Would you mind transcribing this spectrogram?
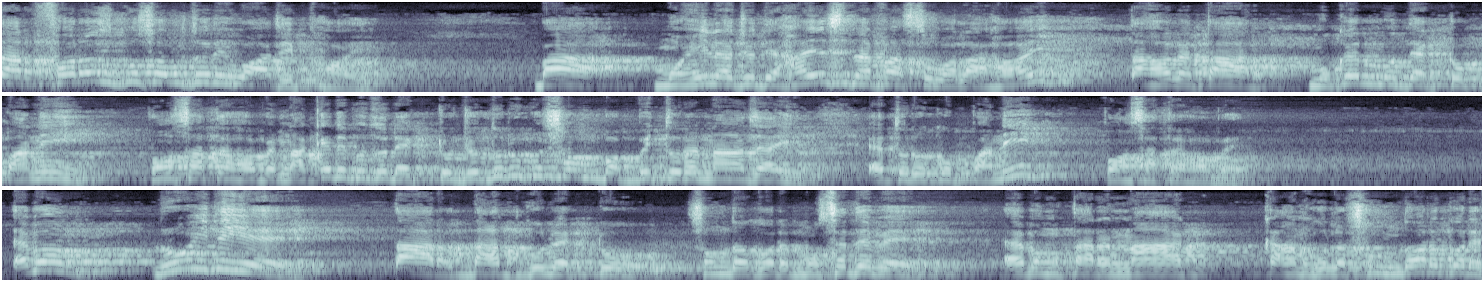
তার ফরজ গোসল যদি ওয়াজিব হয় বা মহিলা যদি হাইস নেপাসওয়ালা হয়, তাহলে তার মুখের মধ্যে একটু পানি পৌঁছাতে হবে, নাকের ভিতরে একটু যতটুকু সম্ভব ভিতরে না যায় এতটুকু পানি পৌঁছাতে হবে। এবং রুই দিয়ে তার দাঁতগুলো একটু সুন্দর করে মুছে দেবে এবং তার নাক, কানগুলো সুন্দর করে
